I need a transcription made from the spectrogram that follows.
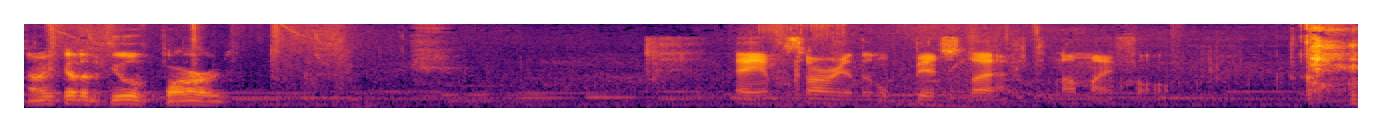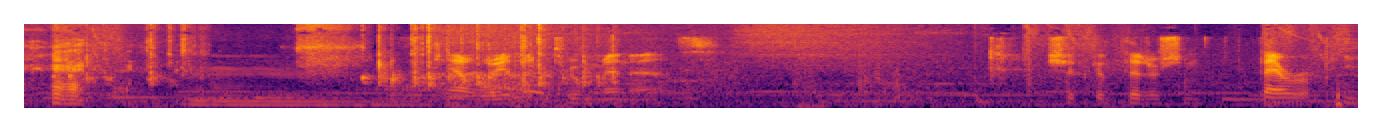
Now we gotta deal with Bard. Hey, I'm sorry a little bitch left. Not my fault. Can't wait like two minutes. Should consider some therapy.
